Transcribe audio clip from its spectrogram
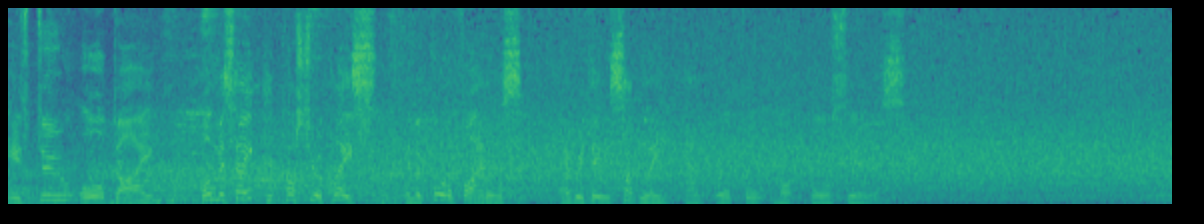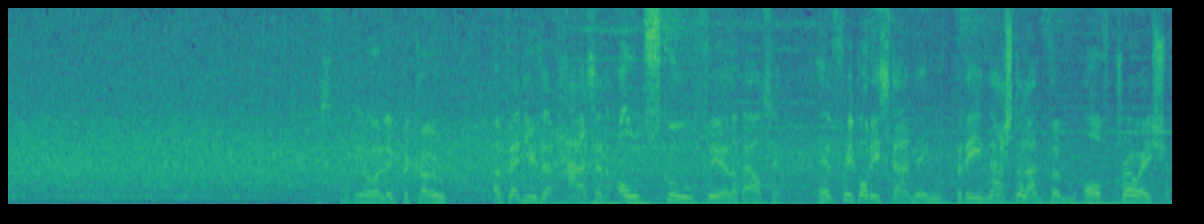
is do or die. One mistake could cost you a place in the quarter-finals. Everything suddenly an awful lot more serious. Estadio Olimpico, a venue that has an old-school feel about it. Everybody standing for the national anthem of Croatia.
